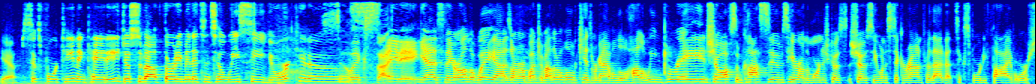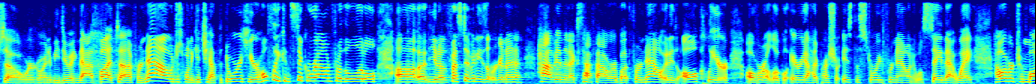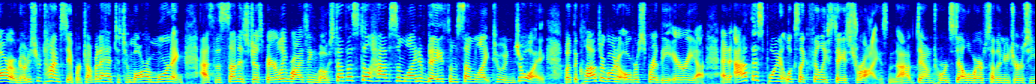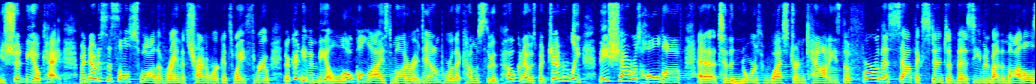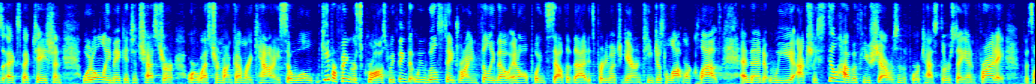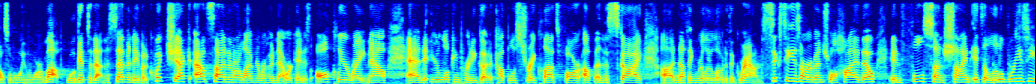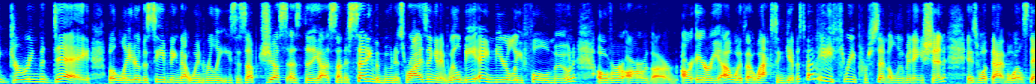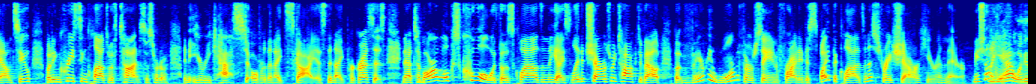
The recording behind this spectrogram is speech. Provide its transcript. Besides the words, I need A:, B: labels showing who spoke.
A: Yeah, 614 and Katie, just about 30 minutes until we see your kiddos.
B: So exciting. Yes, they are on the way, as are a bunch of other little kids. We're going to have a little Halloween parade, show off some costumes here on the morning Coast show. So you want to stick around for that about 645 or so. We're going to be doing that. But uh, for now, just want to get you out the door here. Hopefully you can stick around for the little, uh, you know, festivities that we're going to have in the next half hour. But for now, it is all clear over our local area. High pressure is the story for now, and it will stay that way. However, tomorrow, notice your timestamp. We're jumping ahead to tomorrow morning as the sun is just barely rising. Most of us still have some light of day, some sunlight to enjoy, but the clouds are going to overspread the area. And at this point, it looks like Philly stays dry. down towards Delaware, southern New Jersey, you should be okay. But notice this little swath of rain that's trying to work its way through. There could even be a localized moderate downpour that comes through the Poconos, but generally these showers hold off uh, to the northwestern counties. The furthest south extent of this, even by the model's expectation, would only make it to Chester or western Montgomery County. So we'll keep our fingers crossed. We think that we will stay dry in Philly, though, and all points south of that. It's pretty much guaranteed. Just a lot more clouds. And then we actually still have a few showers in the forecast Thursday and Friday. That's also when we warm up. We'll get to that in the seven day, but a quick check outside in our live neighborhood network. It is all clear right now, and you're looking pretty good. A couple of stray clouds far up in the sky. Uh, nothing really low to the ground. 60 is our eventual high, though. In full sunshine, it's a little breezy during the day, but later this evening, that wind really eases up just as the uh, sun is setting. The moon is rising, and it will be a nearly full moon over our, our, our area with a waxing gibbous. About 83% illumination is what that boils down to, but increasing clouds with time. So sort of an eerie cast over the night sky as the night progresses. Now tomorrow looks cool with those clouds and the isolated showers we talked about, but very warm Thursday and Friday despite the clouds and a stray shower here and there. Michelle.
A: Yeah, look at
